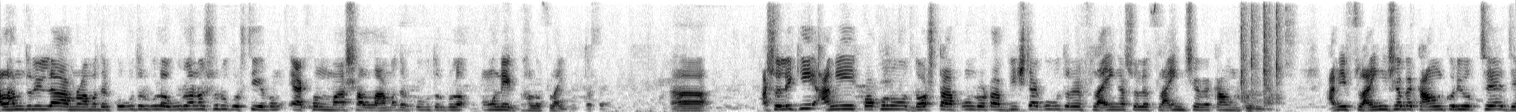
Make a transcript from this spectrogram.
আলহামদুলিল্লাহ আমরা আমাদের কবুতরগুলো উড়ানো শুরু করছি এবং এখন মাশাল্লাহ আমাদের কবুতরগুলো অনেক ভালো ফ্লাই করতেছে। আসলে কি আমি কখনো দশটা, পনেরোটা, বিশটা কবুতরের ফ্লাইং আসলে ফ্লাইং হিসেবে কাউন্ট করি না। আমি ফ্লাইং হিসেবে কাউন্ট করি হচ্ছে যে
